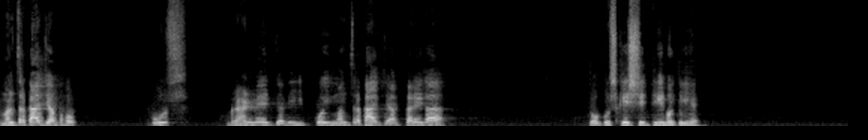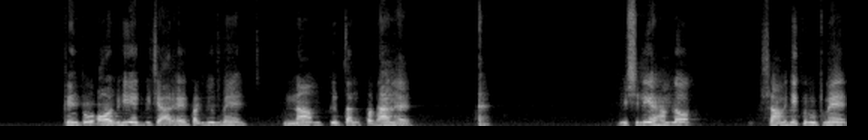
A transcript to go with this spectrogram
मंत्र का जप हो, उस ग्रहण में यदि कोई मंत्र का जप करेगा तो उसकी सिद्धि होती है। किंतु और भी एक विचार है, कलयुग में नाम कीर्तन प्रधान है। इसलिए हम लोग सामूहिक रूप में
